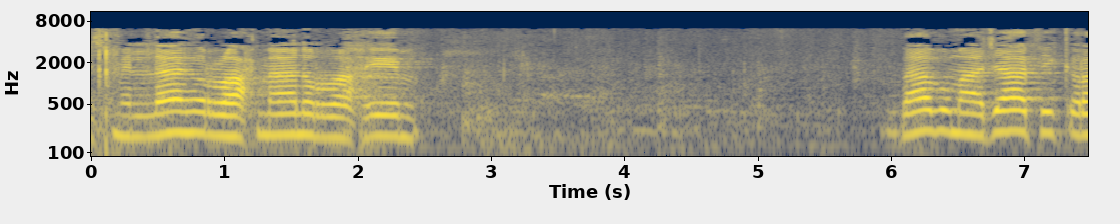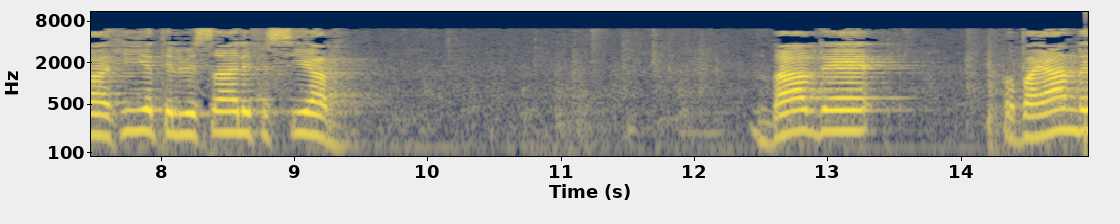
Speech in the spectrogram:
بسم الله الرحمن الرحيم باب ما جاء في كراهية الوصال في الصيام باب ده په بیان د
